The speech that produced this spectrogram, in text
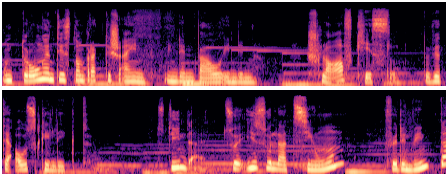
und drungen das dann praktisch ein in den Bau, in den Schlafkessel. Da wird der ausgelegt. Es dient zur Isolation für den Winter.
